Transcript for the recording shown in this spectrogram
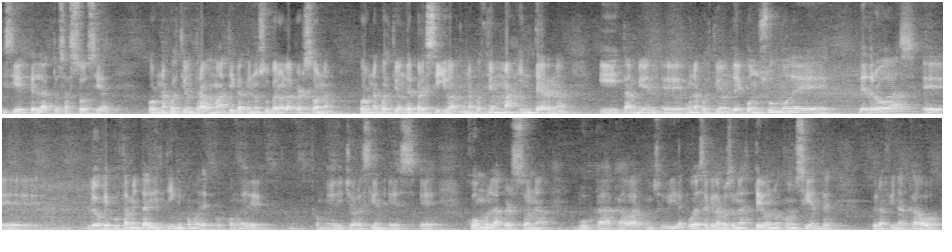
Y si es que el acto se asocia por una cuestión traumática que no superó la persona, por una cuestión depresiva, una cuestión más interna y también eh, una cuestión de consumo de, de drogas, eh, lo que justamente ahí distingue, como, como, como he dicho recién, es eh, cómo la persona busca acabar con su vida. Puede ser que la persona esté o no consciente, pero al fin y al cabo,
